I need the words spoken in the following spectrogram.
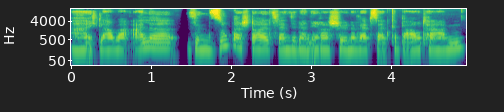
äh, ich glaube, alle sind super stolz, wenn sie dann ihre schöne Website gebaut haben.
